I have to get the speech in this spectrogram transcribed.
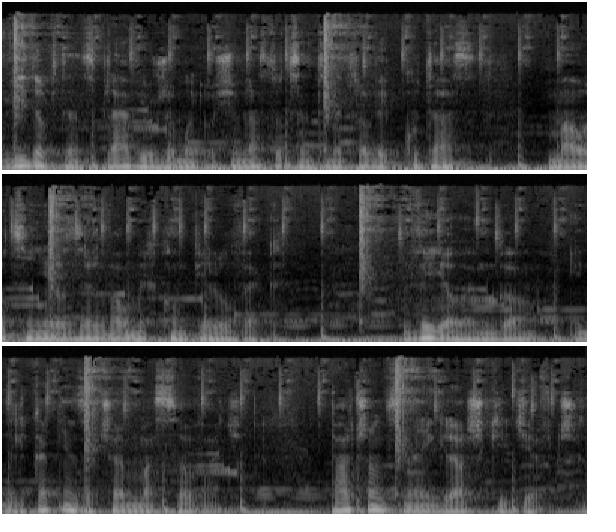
Widok ten sprawił, że mój 18-centymetrowy kutas mało co nie rozerwał mych kąpielówek. Wyjąłem go i delikatnie zacząłem masować, patrząc na igraszki dziewczyn.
